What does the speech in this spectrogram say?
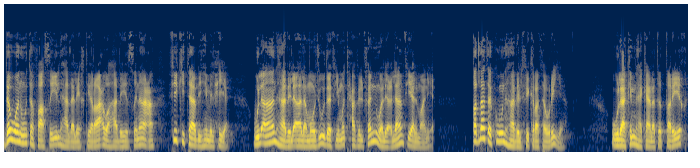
دونوا تفاصيل هذا الاختراع وهذه الصناعة في كتابهم الحيل. والآن هذه الآلة موجودة في متحف الفن والإعلام في ألمانيا. قد لا تكون هذه الفكرة ثورية. ولكنها كانت الطريق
